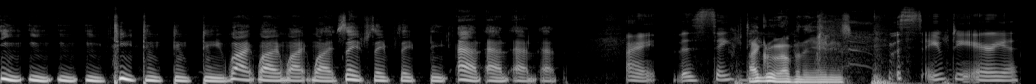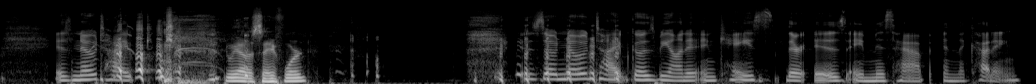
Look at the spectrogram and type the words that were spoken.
E E E E T T T T Y Y Y Y safe safe safety ad ad ad ad. All right, the safety I grew up in the eighties. the safety area is no type Do we have a safe word? so no type goes beyond it in case there is a mishap in the cutting.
